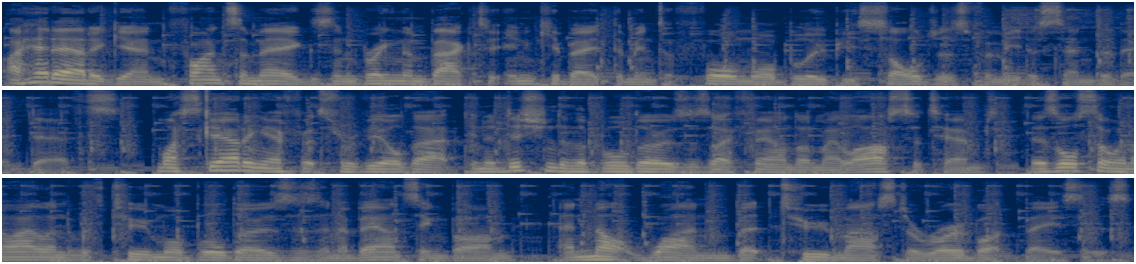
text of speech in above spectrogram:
I head out again, find some eggs, and bring them back to incubate them into four more blupi soldiers for me to send to their deaths. My scouting efforts reveal that, in addition to the bulldozers I found on my last attempt, there's also an island with two more bulldozers and a bouncing bomb, and not one, but two master robot bases.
